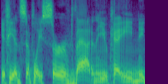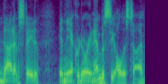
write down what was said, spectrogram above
If he had simply served that in the UK, he need not have stayed in the Ecuadorian embassy all this time.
